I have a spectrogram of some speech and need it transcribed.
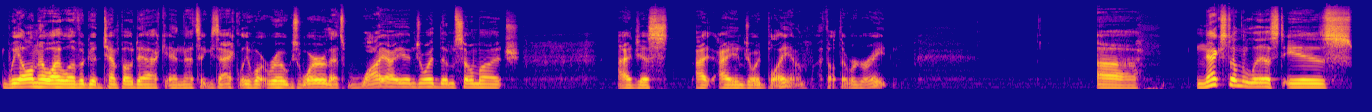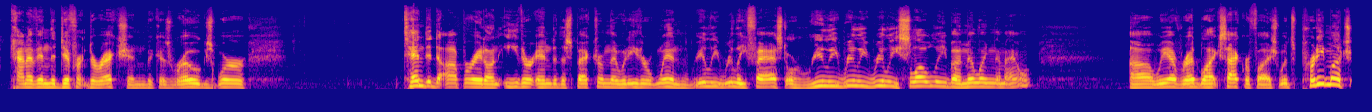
we all know I love a good tempo deck, and that's exactly what rogues were. That's why I enjoyed them so much. I just, I, I enjoyed playing them. I thought they were great. Uh, next on the list is kind of in the different direction because rogues were tended to operate on either end of the spectrum. They would either win really, really fast or really, really, really slowly by milling them out. Uh, we have Red Black Sacrifice, which pretty much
